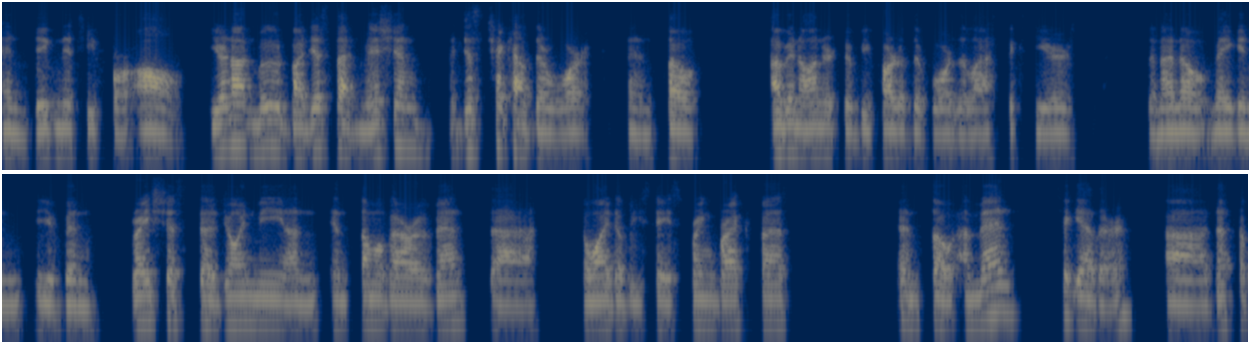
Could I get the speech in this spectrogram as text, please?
and dignity for all. You're not moved by just that mission. Just check out their work. And so I've been honored to be part of the board the last six years. And I know, Megan, you've been gracious to join me on in some of our events, uh, the YWCA Spring Breakfast. And so Amend Together, uh, that's a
